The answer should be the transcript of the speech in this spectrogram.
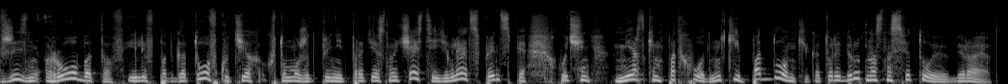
в жизнь роботов или в подготовку тех, кто может принять протестное участие, является, в принципе, очень мерзким подходом. Ну, такие подонки, которые берут нас на святое, убирают.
